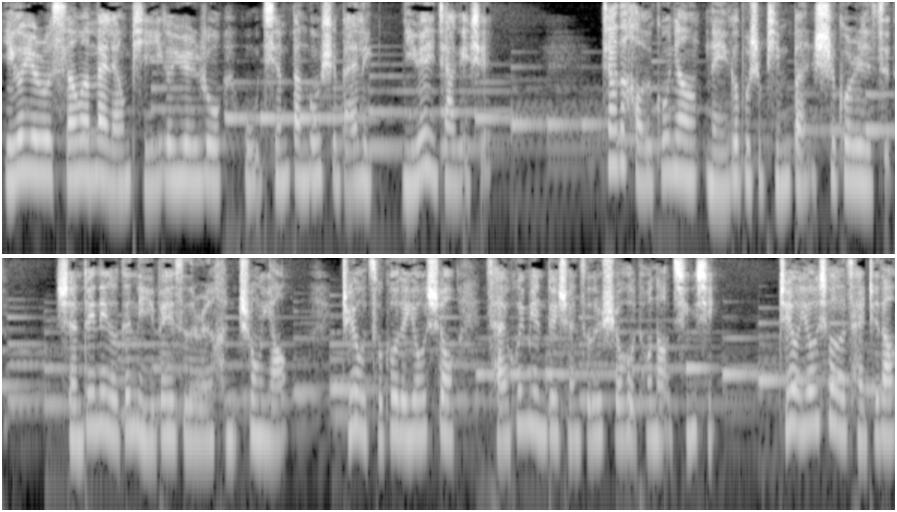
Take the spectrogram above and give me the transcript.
一个月入三万卖凉皮，一个月入五千办公室白领，你愿意嫁给谁？嫁得好的姑娘，哪一个不是凭本事过日子的？选对那个跟你一辈子的人很重要。只有足够的优秀，才会面对选择的时候头脑清醒。只有优秀了，才知道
